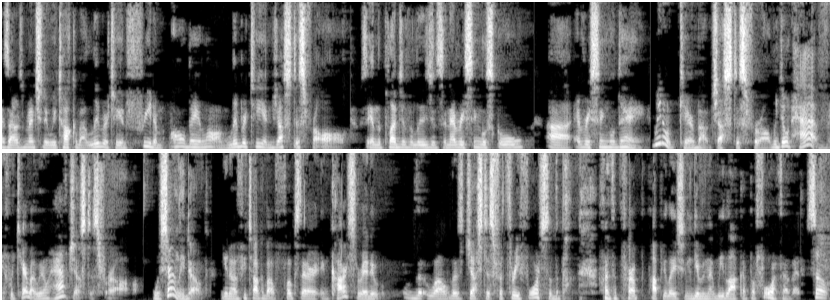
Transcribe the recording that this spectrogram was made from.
As I was mentioning, we talk about liberty and freedom all day long. Liberty and justice for all. Say in the Pledge of Allegiance in every single school, uh, every single day. We don't care about justice for all. We don't have, if we care about it, we don't have justice for all. We certainly don't. You know, if you talk about folks that are incarcerated, well, there's justice for three fourths of the of the population, given that we lock up a fourth of it. So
